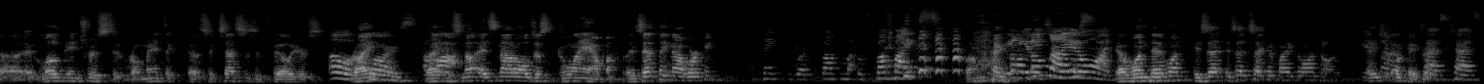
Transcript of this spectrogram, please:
uh, and love interests and romantic uh, successes and failures. Oh, of right? course. Right? lot. It's not. It's not all just glam. Is that thing not working? I think let's bump mi- let's bump mics. Well, Maybe I- it'll turn it on. Got one dead one. Is that is that second mic on? It's on. Is it? Okay, great. Test test.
